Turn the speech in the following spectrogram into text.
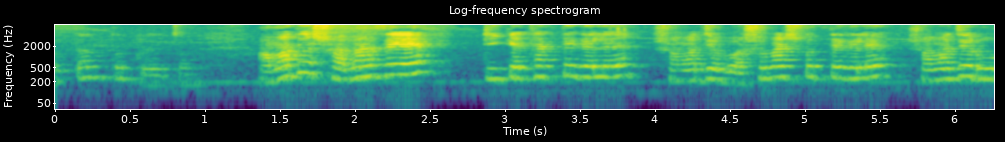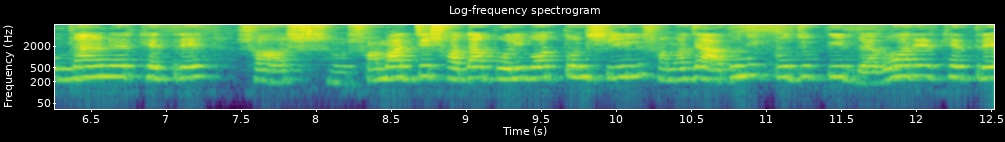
অত্যন্ত প্রয়োজন। আমাদের সমাজে টিকে থাকতে গেলে, সমাজে বসবাস করতে গেলে, সমাজের উন্নয়নের ক্ষেত্রে সমাজ যে সদা পরিবর্তনশীল, সমাজে আধুনিক প্রযুক্তির ব্যবহারের ক্ষেত্রে,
